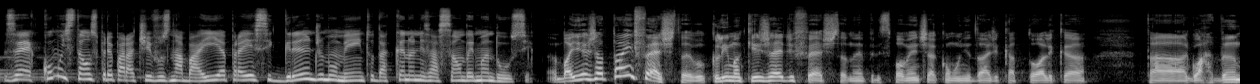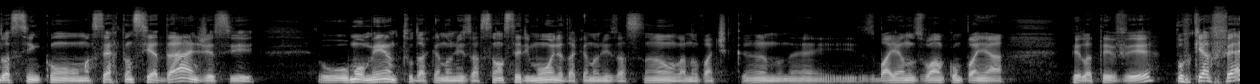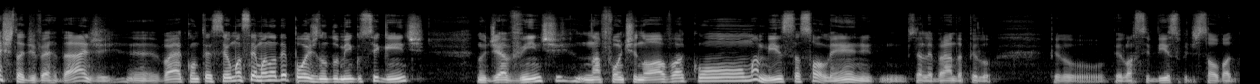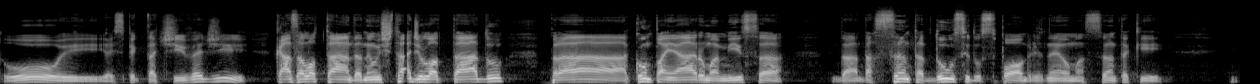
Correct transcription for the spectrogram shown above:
Zé, como estão os preparativos na Bahia para esse grande momento da canonização da Irmã Dulce? A Bahia já está em festa, o clima aqui já é de festa, né? principalmente a comunidade católica está aguardando assim com uma certa ansiedade esse o, momento da canonização, a cerimônia da canonização lá no Vaticano, né? E os baianos vão acompanhar pela TV, porque a festa de verdade é, vai acontecer uma semana depois, no domingo seguinte, no dia 20, na Fonte Nova, com uma missa solene, celebrada pelo, pelo, pelo arcebispo de Salvador, e a expectativa é de casa lotada, né? um estádio lotado para acompanhar uma missa da, da, Santa Dulce dos Pobres, né? uma santa que,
